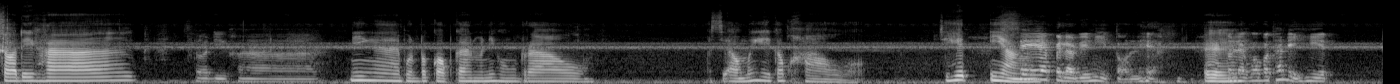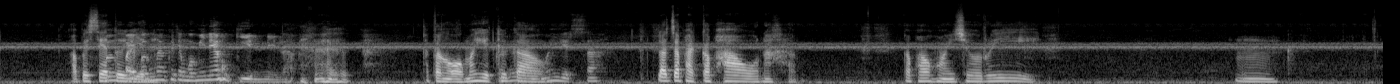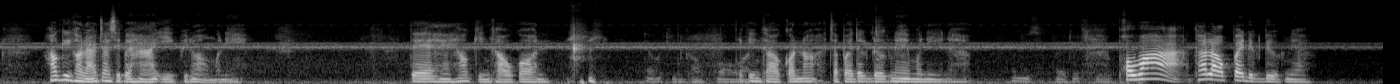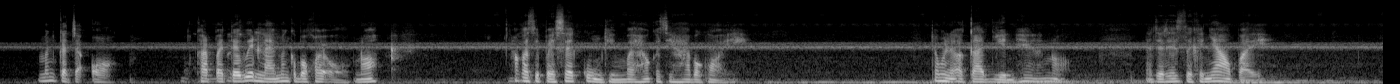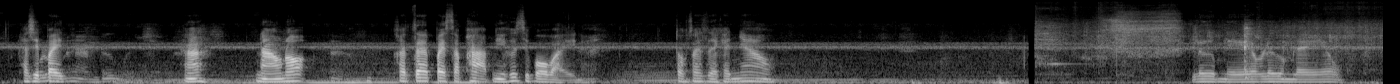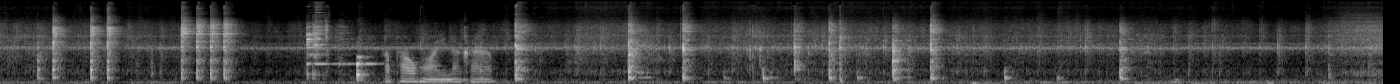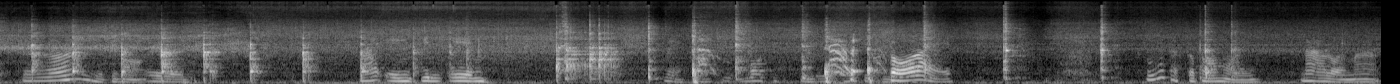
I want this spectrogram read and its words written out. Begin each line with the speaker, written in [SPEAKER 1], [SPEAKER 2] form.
[SPEAKER 1] สวัสดีครับ
[SPEAKER 2] สวัสดีครับ
[SPEAKER 1] นี่ไงผลประกอบการวันนี้ของเราสิเอาไม่เฮ็ดกับข้าวสิเฮ็ดอีหยัง
[SPEAKER 2] แซ่ไปแล้วเดี๋ยวนี้ตอนแรก
[SPEAKER 1] เออ
[SPEAKER 2] ตอนแรกว่าบ่ทันได้เฮ็ด
[SPEAKER 1] เอาไปแช่ตู้
[SPEAKER 2] เบิ่งไป
[SPEAKER 1] เย็น
[SPEAKER 2] เบิ่งมาคือจังบ่มีแนวกินนี่ล่ะ
[SPEAKER 1] ก็ต้องออกมาเฮ็ดคือเก่า
[SPEAKER 2] ไม่เฮ็ดซะ
[SPEAKER 1] เราจะผัดกะเพรานะครับกะเพราหอยเชอรี่ อืม เฮากินข้าวแล้วจังสิไปหาอีกพี่น้องมื้อนี้แต่ให้เฮากินข้าวก่อน
[SPEAKER 2] แต่ว่ากินข้าวก่อน
[SPEAKER 1] ไปกินข้าวก่อนเนาะจะไปเดึกๆแน่มื้อนี้นะครับ
[SPEAKER 2] วันนี้สิไปเที่ยว
[SPEAKER 1] เพราะว่าถ้าเราไปดึกๆเนี่ย มันก็จะออกคัดไปแต่เว้นไรมันก็บ่ค่อยออกเนาะเฮาก็สิไปใส่กุ้งถิ่มไว้เฮาก็สิหาบักหอยถ้ามันอากาศเย็นแห้งทั้งนอกน่าจะได้เสื้อแขนยาวไปถ้าสิไป
[SPEAKER 2] ห้ามเด้อมื้อนี้
[SPEAKER 1] ฮะ หนาวเนาะ
[SPEAKER 2] อ่า
[SPEAKER 1] ถ้าจะไปสภาพนี้คือสิบ่ไหวนะต้องใส่เสื้อแขนยาว เริ่มแล้วเริ่มแล้วกะเพราหอยนะครับเอ้ยพี่น้องเอ้ยหา เองกินเอง
[SPEAKER 2] แม่บ่กินอีก
[SPEAKER 1] โอ้ยอู้ผัดกะเพราหอยน่าอร่อยมาก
